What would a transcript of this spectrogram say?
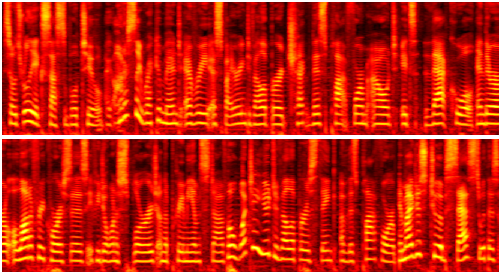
so it's really accessible too. I honestly recommend every aspiring developer check this platform out. It's that cool. And there are a lot of free courses if you don't want to splurge on the premium stuff. But what do you developers think of this platform? Am I just too obsessed with this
